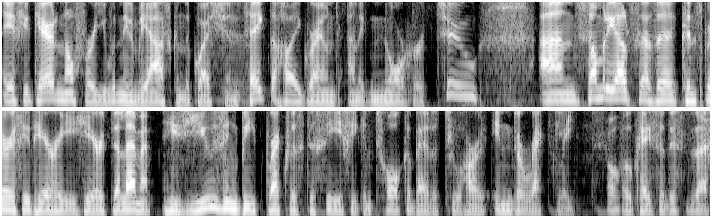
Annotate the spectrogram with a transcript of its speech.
If you cared enough for her, you wouldn't even be asking the question. Take the high ground and ignore her too. And somebody else has a conspiracy theory here, dilemma. He's using Beat Breakfast to see if he can talk about it to her indirectly. Oh. Okay, so this is a, a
